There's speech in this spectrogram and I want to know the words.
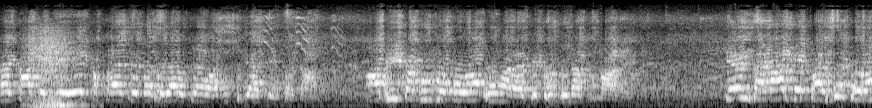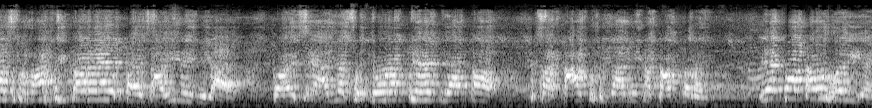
मैं कहा देखिए एक अप्रैल से दस हज़ार रुपया लागू किया केंद्र सरकार। अभी तक उनको गोला घुमा रहे थे धुंधुना थमा रहे। केंद्र सरकार के पैसे को राष्ट्र प्रधान सिंह कर रहे हैं, पैसा ही नहीं मिला है। तो ऐसे को क्यों रखे हैं कि आपका सरकार को बिगाड़ने का काम कर रहे हैं? एक बात और है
